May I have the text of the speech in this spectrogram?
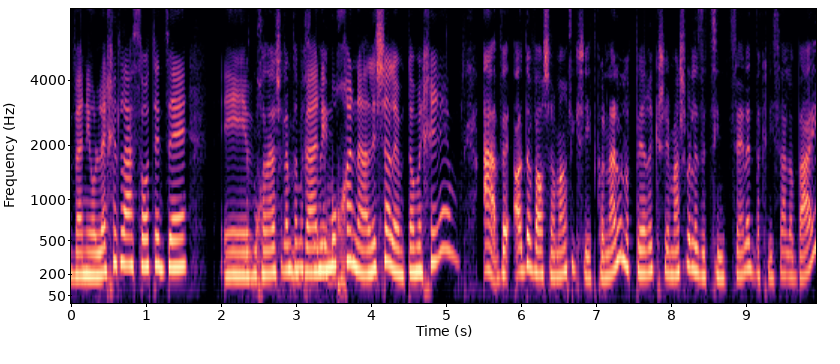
ואני הולכת לעשות את זה. אה, את מוכנה לשלם את המחירים. ואני מוכנה לשלם את המחירים. אה, ועוד דבר שאמרת לי כשהתכוננו לפרק, שמשהו על איזה צנצנת בכניסה לבית,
